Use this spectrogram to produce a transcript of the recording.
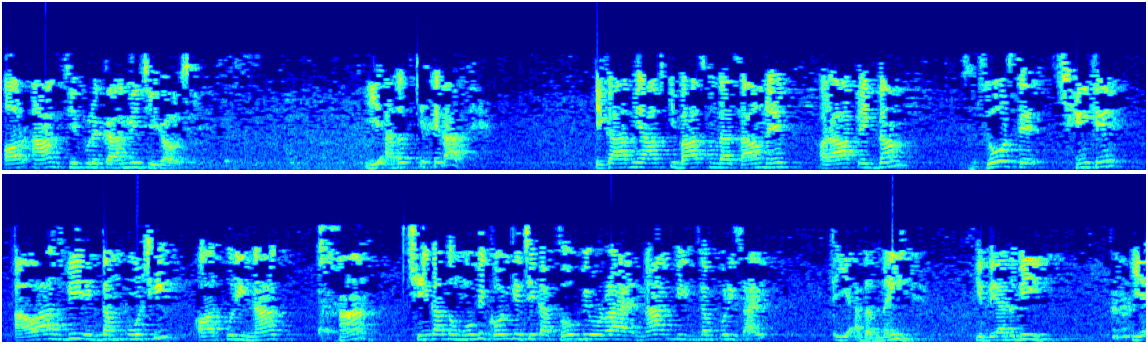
اور آنکھ چھی پورے کان میں چھینکا اس یہ ادب کے خلاف ہے۔ ایک آدمی آپ کی بات سن رہا سامنے اور آپ ایک دم زور سے چھینکے آواز بھی ایک دم اونچی اور پوری ناک ہاں چھینکا تو منہ بھی کھول کے چھینکا تھوک بھی اڑ رہا ہے، ناک بھی ایک دم پوری ساری۔ یہ ادب نہیں ہے۔ یہ بے ادبی یہ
